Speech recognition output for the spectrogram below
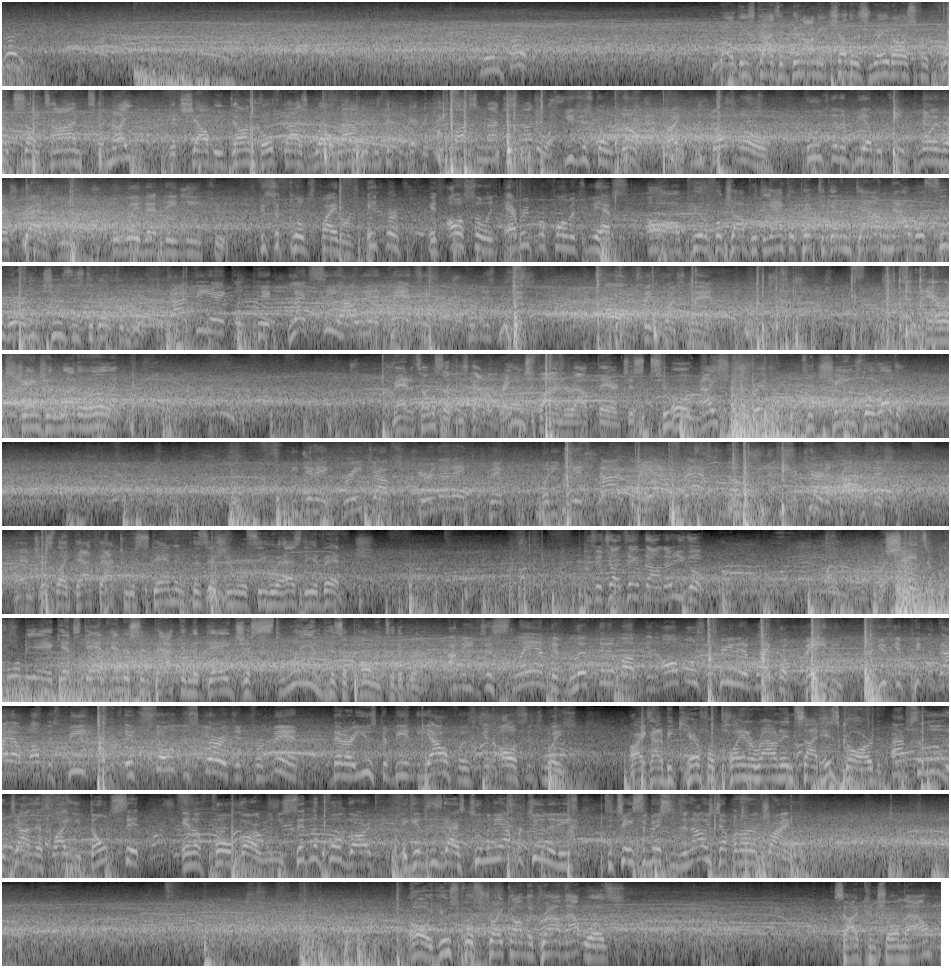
Well, these guys have been on each other's radars for quite some time. Tonight, it shall be done. Both guys well-rounded. You think we're getting a kickboxing match tonight or what? You just don't know, right? You don't know who's going to be able to employ their strategy the way that they need to. This is a close fight on paper. It's also in every performance we have. Oh, beautiful job with the ankle pick to get him down. Now we'll see where he chooses to go from here. Got the ankle pick. Let's see how he advances from this position. Oh, big punch land. And they're exchanging leather early. Man, it's almost like he's got a rangefinder out there. Just two. Oh, nice grip to change the leather. Securing that ankle pick, but he did not react fast enough to secure the top position. And just like that, back to a standing position. We'll see who has the advantage. He's gonna try to take him down. There you go. The shades of Cormier against Dan Henderson back in the day just slammed his opponent to the ground. I mean, just slammed him, lifted him up, and almost treated him like a baby. If you can pick a guy up off his feet, it's so discouraging for men that are used to being the alphas in all situations. All right, got to be careful playing around inside his guard. Absolutely, Jon. That's why you don't sit in a full guard. When you sit in a full guard, it gives these guys too many opportunities to chase submissions. And now he's jumping on a triangle. Oh, useful strike on the ground, that was. Side control now.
